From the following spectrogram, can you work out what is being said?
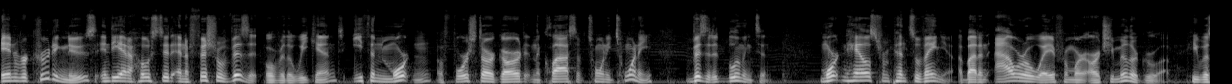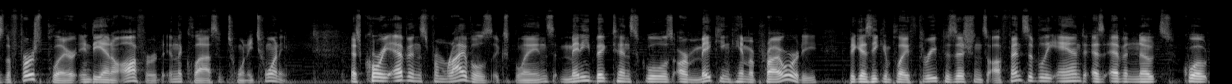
In recruiting news, Indiana hosted an official visit over the weekend. Ethan Morton, a four star guard in the class of 2020, visited Bloomington. Morton hails from Pennsylvania, about an hour away from where Archie Miller grew up. He was the first player Indiana offered in the class of 2020. As Corey Evans from Rivals explains, many Big Ten schools are making him a priority because he can play three positions offensively and, as Evan notes, quote,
